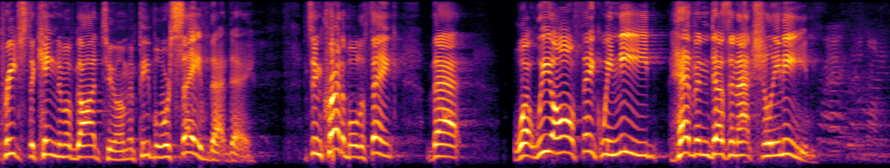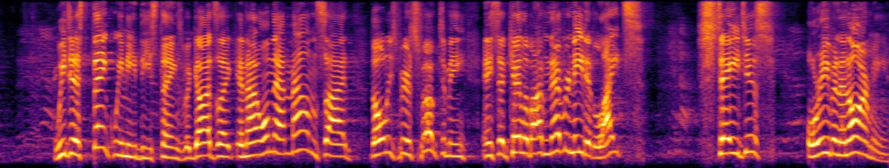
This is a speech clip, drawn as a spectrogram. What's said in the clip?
preached the kingdom of God to them, and people were saved that day. It's incredible to think that what we all think we need, heaven doesn't actually need. We just think we need these things, but God's like, and I, on that mountainside, the Holy Spirit spoke to me and He said, Caleb, I've never needed lights, stages, or even an army.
